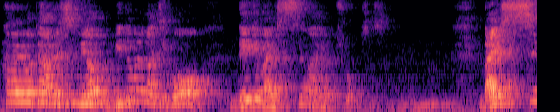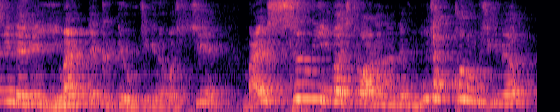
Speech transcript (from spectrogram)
하나님 앞에 아뢰었으면 믿음을 가지고 내게 말씀하여 주옵소서. 말씀이 내게 임할 때 그때 움직이는 것이지 말씀이 임하지도 않았는데 무조건 움직이면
